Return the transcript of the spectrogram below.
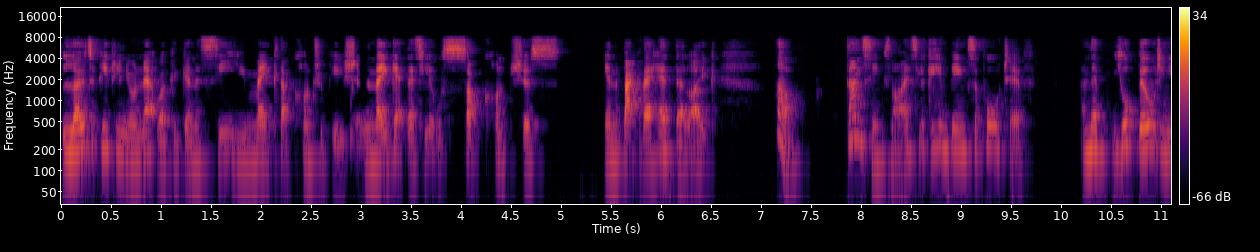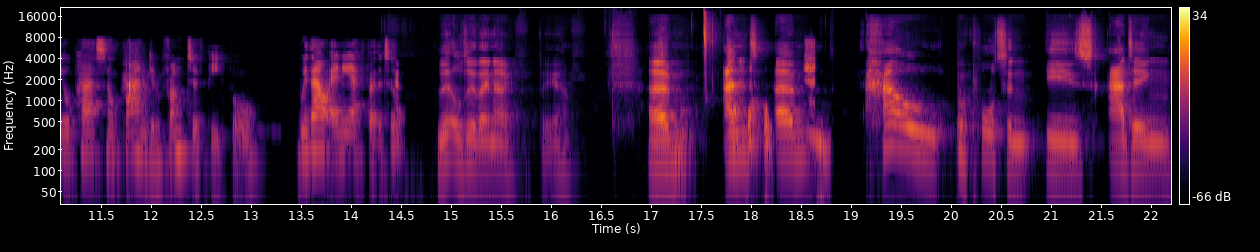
loads of people in your network are going to see you make that contribution and they get this little subconscious in the back of their head they're like oh dan seems nice look at him being supportive and you're building your personal brand in front of people without any effort at all little do they know but yeah. Um, and um, how important is adding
